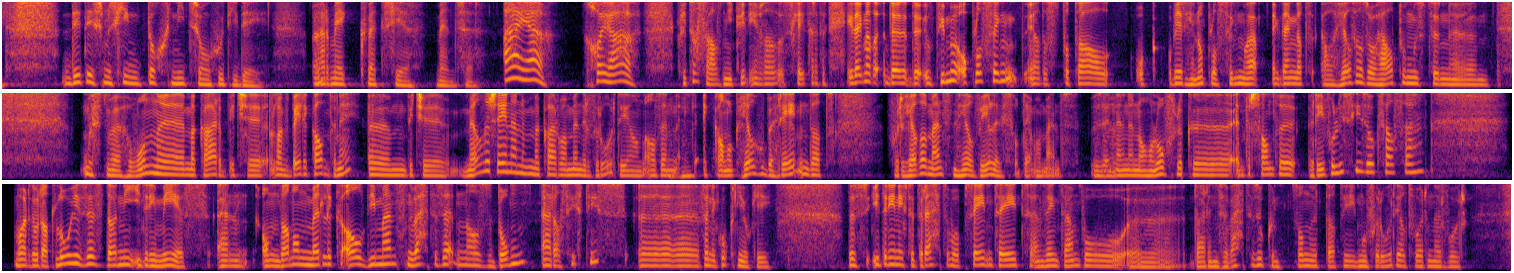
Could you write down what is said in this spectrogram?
dit is misschien toch niet zo'n goed idee. Waarmee kwets je mensen? Ah ja. Goh ja, ik weet dat zelfs niet. Ik weet niet of dat een scheidsrechter... Ik denk dat de, de ultieme oplossing... Ja, dat is totaal ook weer geen oplossing, maar ik denk dat al heel veel zou helpen moesten... Uh, moesten we gewoon uh, elkaar een beetje langs beide kanten hè, uh, een beetje milder zijn en elkaar wat minder veroordelen. Als in, ik, ik, kan ook heel goed begrijpen dat voor heel veel mensen heel veel is op dit moment. We zijn ja. in een ongelooflijk interessante revolutie, zou ik zelfs zeggen. Waardoor dat logisch is dat niet iedereen mee is. En om dan onmiddellijk al die mensen weg te zetten als dom en racistisch, uh, vind ik ook niet oké. Okay. Dus iedereen heeft het recht om op zijn tijd en zijn tempo uh, daarin zijn weg te zoeken, zonder dat hij moet veroordeeld worden daarvoor.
